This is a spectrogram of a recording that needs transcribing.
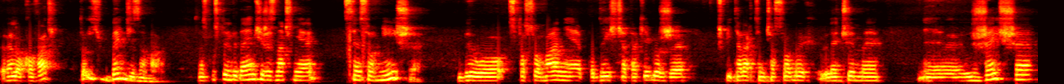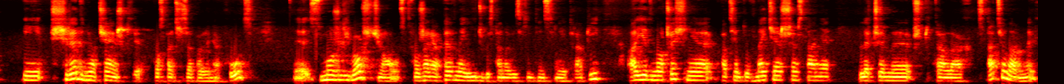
relokować, to ich będzie za mało. W związku z tym wydaje mi się, że znacznie sensowniejsze było stosowanie podejścia takiego, że w szpitalach tymczasowych leczymy e, lżejsze i średnio ciężkie postaci zapalenia płuc e, z możliwością stworzenia pewnej liczby stanowisk intensywnej terapii, a jednocześnie pacjentów w najcięższym stanie leczymy w szpitalach stacjonarnych,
